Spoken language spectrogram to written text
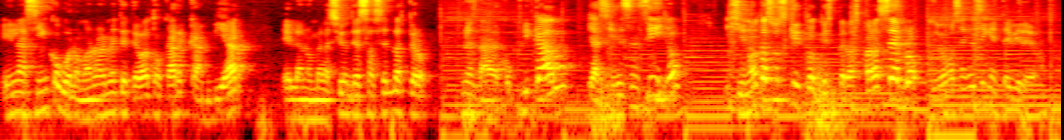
en la 5. Bueno, manualmente te va a tocar cambiar eh, la numeración de esas celdas, pero no es nada complicado y así de sencillo. Y si no te has suscrito, ¿qué esperas para hacerlo? Nos vemos en el siguiente video.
